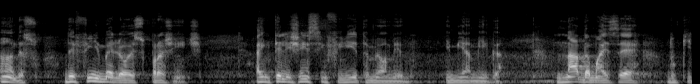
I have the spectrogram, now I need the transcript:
Anderson, define melhor isso para a gente. A inteligência infinita, meu amigo e minha amiga, nada mais é do que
